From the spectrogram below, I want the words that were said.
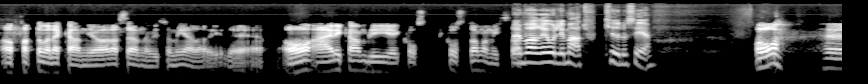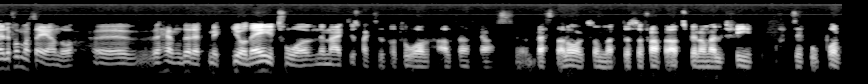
ja, fatta vad det kan göra sen när vi summerar det. Ja, nej, det kan bli kost, kostsamma missar. Men vad rolig match, kul att se. Ja, Eh, det får man säga ändå. Eh, det hände rätt mycket och det är ju två, det märktes faktiskt att det var två av allsvenskans bästa lag som möttes och framförallt spelar de väldigt fint offensiv fotboll.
